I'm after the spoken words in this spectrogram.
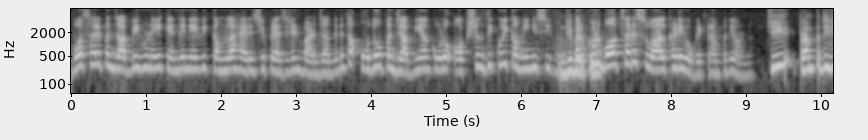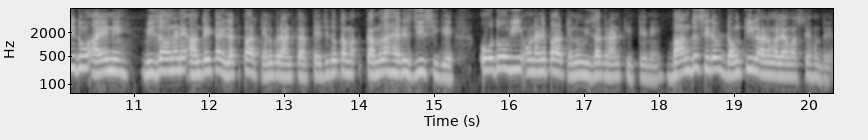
ਬਹੁਤ ਸਾਰੇ ਪੰਜਾਬੀ ਹੁਣ ਇਹ ਕਹਿੰਦੇ ਨੇ ਵੀ ਕਮਲਾ ਹੈਰਿਸ ਜੇ ਪ੍ਰੈਜ਼ੀਡੈਂਟ ਬਣ ਜਾਂਦੇ ਨੇ ਤਾਂ ਉਦੋਂ ਪੰਜਾਬੀਆਂ ਕੋਲ ਆਪਸ਼ਨਸ ਦੀ ਕੋਈ ਕਮੀ ਨਹੀਂ ਸੀ ਹੁੰਦੀ। ਪਰ। ਹੁਣ ਬਹੁਤ ਸਾਰੇ ਸਵਾਲ ਖੜੇ ਹੋ ਗਏ ਟਰੰਪ ਦੇ ਆਉਣ ਨਾਲ ਜੀ ਟਰੰਪ ਜੀ ਜਦੋਂ ਆਏ ਨੇ ਵੀਜ਼ਾ ਉਹਨਾਂ ਨੇ ਆਂਦੇ 2.5 ਲੱਖ ਭਾਰਤੀਆਂ ਨੂੰ ਗ੍ਰਾਂਟ ਕਰਤੇ ਜਦੋਂ ਕਮ- ਕਮਲਾ ਹੈਰਿਸ ਜੀ ਸੀਗੇ ਉਦੋਂ ਵੀ ਉਹਨਾਂ ਨੇ ਭਾਰਤੀਆਂ ਨੂੰ ਵੀਜ਼ਾ ਗ੍ਰਾਂਟ ਕੀਤੇ ਨੇ। ਬੰਦ ਸਿਰਫ ਡੌਂਕੀ ਲਾਣ ਵਾਲਿਆਂ ਵਾਸਤੇ ਹੁੰਦੇ ਆ।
